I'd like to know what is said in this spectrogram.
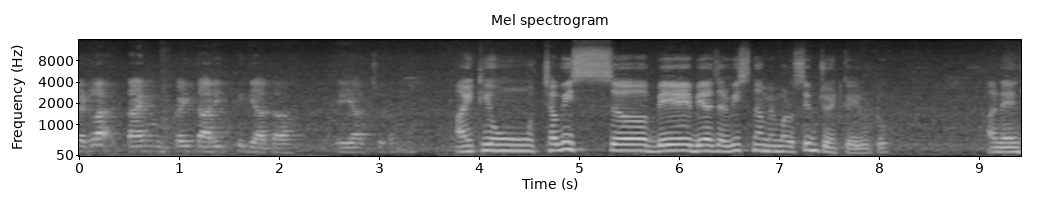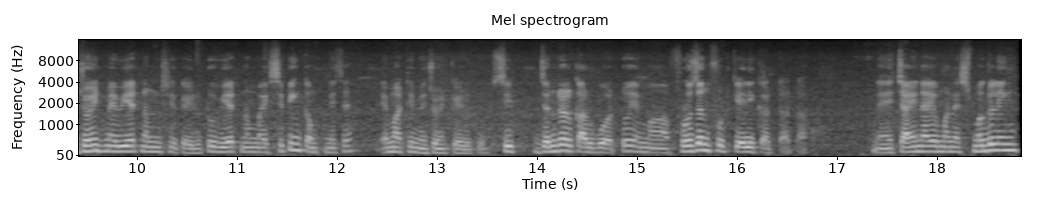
કેટલા ટાઈમ કઈ તારીખથી ગયા હતા એ યાદ છે તમને? અહીંથી હું છવ્વીસ, બે બે હજાર વીસના મેં મારું શિપ જોઈન્ટ કર્યું હતું. અને જોઈન્ટ મેં વિયેટનામથી કર્યું હતું. વિયેટનામમાં એક શિપિંગ કંપની છે. એમાંથી મેં જોઈન્ટ કર્યું હતું. શિપ જનરલ કાર્ગો હતો. એમાં ફ્રોઝન ફૂડ કેરી કરતા હતા. ને ચાઇનાએ મને સ્મગલિંગ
